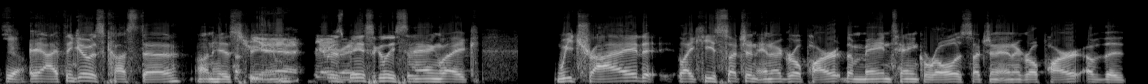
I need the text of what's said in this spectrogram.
streaming. Yeah, I think it was Custa on his oh, stream. Yeah, he yeah, was right. basically saying like we tried like he's such an integral part. The main tank role is such an integral part of the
